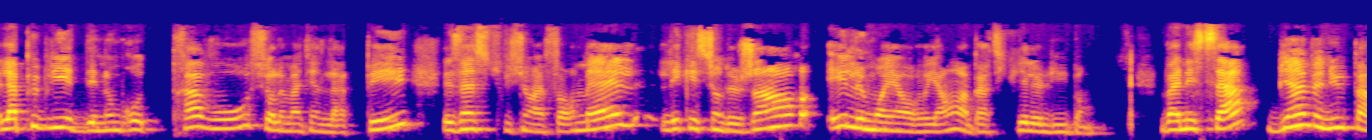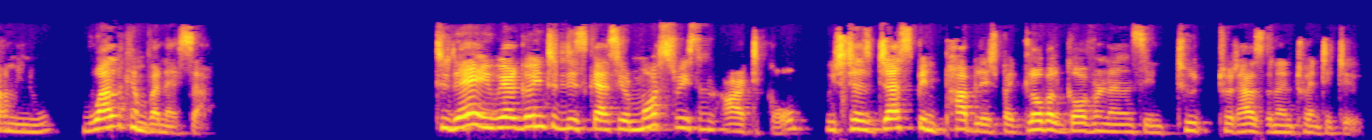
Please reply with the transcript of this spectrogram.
Elle a publié de nombreux travaux sur le maintien de la paix, les institutions informelles, les questions de genre et le Moyen-Orient, en particulier le Liban. Vanessa, bienvenue parmi nous. Welcome, Vanessa. Today, we are going to discuss your most recent article, which has just been published by Global Governance in 2022.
